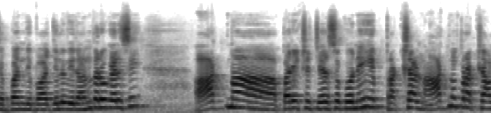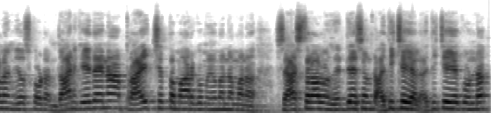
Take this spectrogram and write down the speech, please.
సిబ్బంది బాధ్యులు వీరందరూ కలిసి ఆత్మ పరీక్ష చేసుకొని ప్రక్షాళన ఆత్మ ప్రక్షాళన చేసుకోవడం. దానికి ఏదైనా ప్రాయశ్చిత్త మార్గం ఏమన్నా మన శాస్త్రాలను నిర్దేశం ఉంటే అది చేయాలి. అది చేయకుండా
